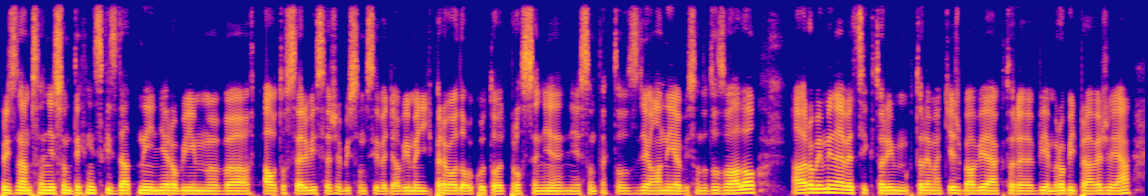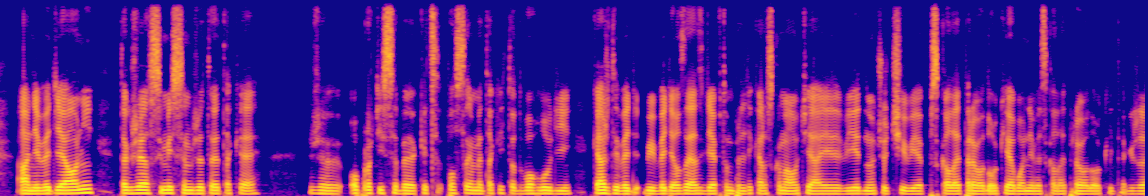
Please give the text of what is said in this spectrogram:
priznám sa, nie som technicky zdatný, nerobím v autoservise, že by som si vedel vymeniť prevodovku, to proste nie, nie som takto vzdelaný, aby som toto zvládol, ale robím iné veci, ktorým, ktoré ma tiež bavia a ktoré viem robiť práve že ja a nevedia oni, takže ja si myslím, že to je také že oproti sebe, keď postavíme takýchto dvoch ľudí, každý by vedel zajazdiť aj v tom pretekárskom aute a je jedno, čo či vie skladať prevodovky alebo nevie skladať prevodovky, takže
